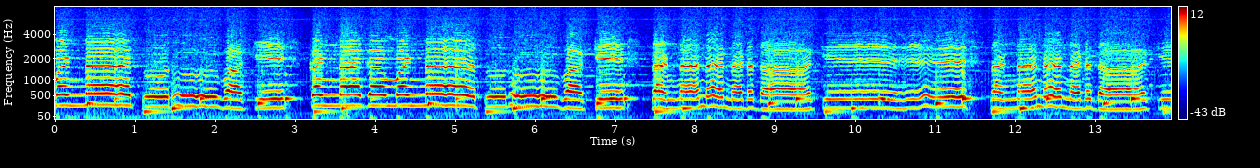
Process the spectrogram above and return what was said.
ಮಣ್ಣ ತೋರುವಾಕೆ, ಕಣ್ಣಗ ಮಣ್ಣ ತೋರುವಾಕೆ, ಸಣ್ಣನ ನಡೆದಾಕೆ ಸಣ್ಣನ ನಡೆದಾಕೆ.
